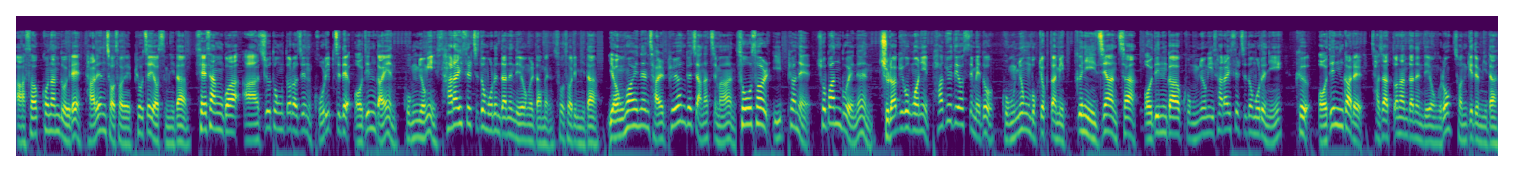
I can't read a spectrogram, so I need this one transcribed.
아서 코난 도일의 다른 저서의 표제였습니다. 세상과 아주 동 떨어진 고립지대 어딘가엔 공룡이 살아있을지도 모른다는 내용을 담은 소설입니다. 영화에는 잘 표현되지 않았지만 소설 2편의 초반부에는 주라기 공원이 파괴되었음에도 공룡 목격담이 끊이지 않자 어딘가 공룡이 살아있을지도 모르니 그 어딘가를 찾아 떠난다는 내용으로 전개됩니다.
